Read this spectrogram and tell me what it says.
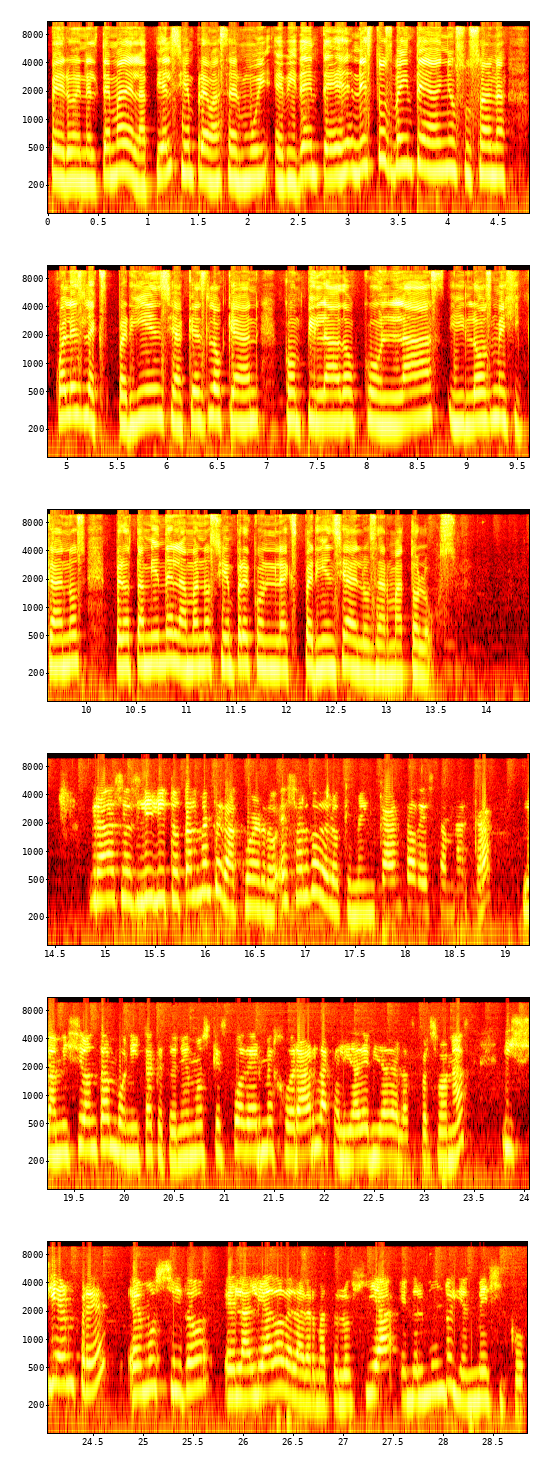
pero en el tema de la piel siempre va a ser muy evidente. En estos 20 años, Susana, ¿cuál es la experiencia? ¿Qué es lo que han compilado con las y los mexicanos, pero también de la mano siempre con la experiencia de los dermatólogos? Gracias, Lili. Totalmente de acuerdo. Es algo de lo que me encanta de esta marca, la misión tan bonita que tenemos, que es poder mejorar la calidad de vida de las personas. y siempre hemos sido el aliado de la dermatología en el mundo y en México.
